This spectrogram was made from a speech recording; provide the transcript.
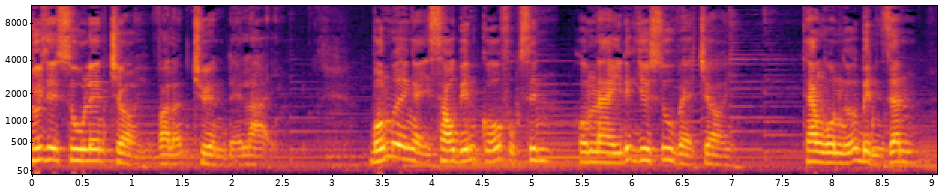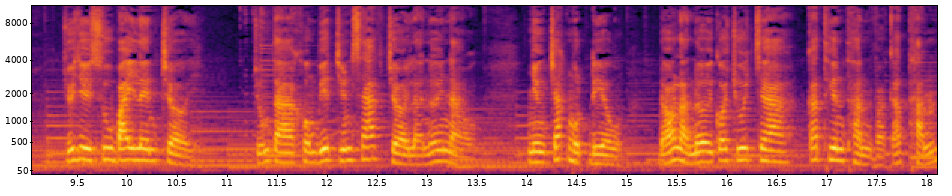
Chúa Giêsu lên trời và lận truyền để lại. 40 ngày sau biến cố phục sinh, hôm nay Đức Giêsu về trời. Theo ngôn ngữ bình dân, Chúa Giêsu bay lên trời. Chúng ta không biết chính xác trời là nơi nào, nhưng chắc một điều, đó là nơi có Chúa Cha, các thiên thần và các thánh.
